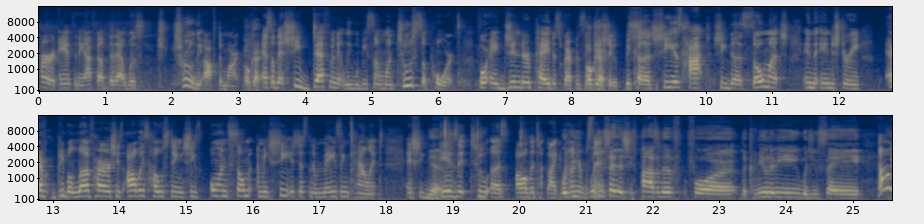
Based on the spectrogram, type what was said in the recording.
her and Anthony, I felt that that was tr- truly off the mark. Okay. And so that she definitely would be someone to support for a gender pay discrepancy Okay. issue because she is hot. She does so much in the industry. Ev- people love her. She's always hosting. She's on so. I mean, she is just an amazing talent, and she Yes. gives it to us all the time. Like would you would you say that she's positive for the community? Would you say? Oh,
